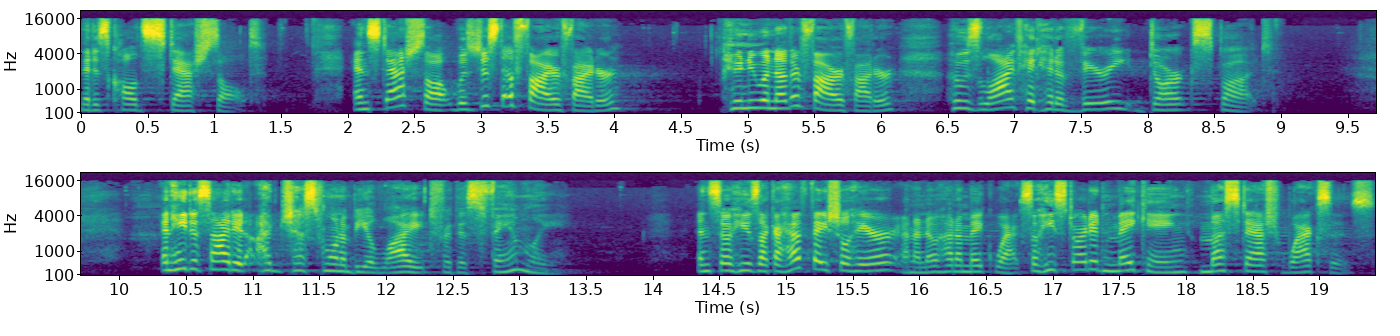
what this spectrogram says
that is called Stash Salt. And Stash Salt was just a firefighter who knew another firefighter whose life had hit a very dark spot. And he decided, I just want to be a light for this family. And so he's like, I have facial hair and I know how to make wax. So he started making mustache waxes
